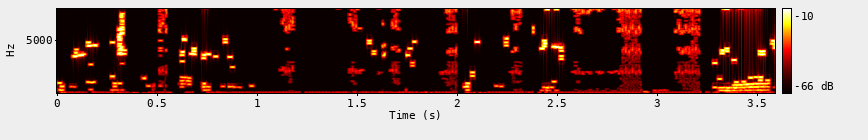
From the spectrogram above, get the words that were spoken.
Thank you.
